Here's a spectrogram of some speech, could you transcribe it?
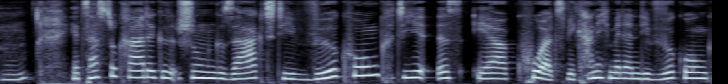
Mhm. Jetzt hast du gerade ge schon gesagt, die Wirkung, die ist eher kurz. Wie kann ich mir denn die Wirkung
